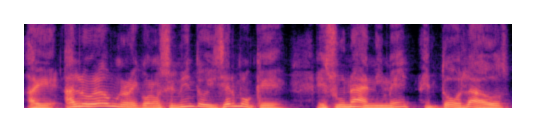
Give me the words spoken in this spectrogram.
has logrado un reconocimiento, Guillermo, que es unánime en todos lados.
